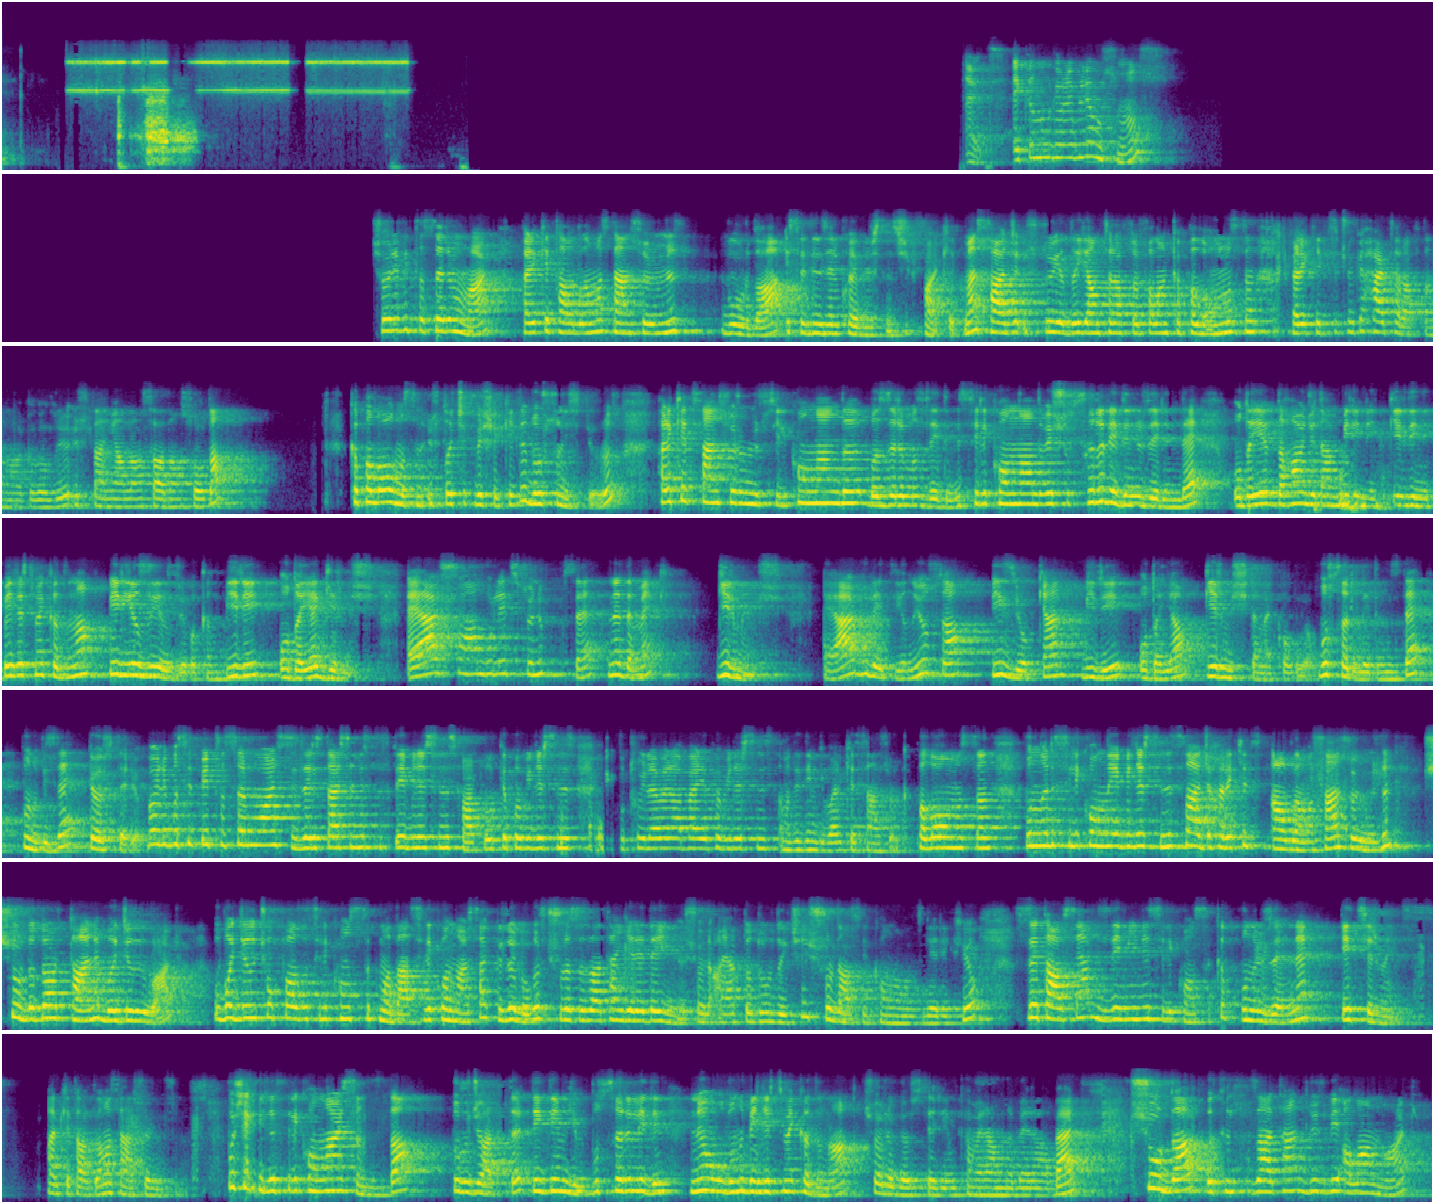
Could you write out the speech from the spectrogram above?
Evet. Ekranımı görebiliyor musunuz? Şöyle bir tasarım var. Hareket algılama sensörümüz burada. İstediğiniz yere koyabilirsiniz. Hiçbir fark etmez. Sadece üstü ya da yan tarafları falan kapalı olmasın. Hareketi çünkü her taraftan algılanıyor. Üstten, yandan, sağdan, soldan. Kapalı olmasın, üstü açık bir şekilde dursun istiyoruz. Hareket sensörümüz silikonlandı, buzzer'ımız ledimiz silikonlandı ve şu sarı ledin üzerinde odaya daha önceden birinin girdiğini belirtmek adına bir yazı yazıyor. Bakın biri odaya girmiş. Eğer şu an bu led sönükse ne demek? Girmemiş. Eğer bu led yanıyorsa biz yokken biri odaya girmiş demek oluyor. Bu sarı ledimiz de bunu bize gösteriyor. Böyle basit bir tasarımı var. Sizler isterseniz süsleyebilirsiniz, farklılık yapabilirsiniz. Bir kutuyla beraber yapabilirsiniz. Ama dediğim gibi hareket sensörü kapalı olmasın. Bunları silikonlayabilirsiniz. Sadece hareket algılama sensörümüzün şurada dört tane bacağı var. Bu bacağı çok fazla silikon sıkmadan silikonlarsak güzel olur. Şurası zaten yere değmiyor. Şöyle ayakta durduğu için şuradan silikonlamamız gerekiyor. Size tavsiyem zemine silikon sıkıp bunu üzerine getirmeniz. Hareket algılama sensörümüzü. Bu şekilde silikonlarsanız da duracaktır. Dediğim gibi bu sarı ledin ne olduğunu belirtmek adına şöyle göstereyim kameramla beraber. Şurada bakın zaten düz bir alan var.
